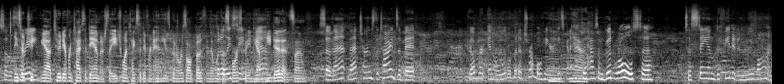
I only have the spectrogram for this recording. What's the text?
So the These three. are two, yeah, two different types of damage. So each one takes a different, and he's going to resolve both of them with But this least four he- speed. Yeah, yeah. he did it. So So that that turns the tides a bit. Gilbert in a little bit of trouble here. He's going to have Mm, yeah. to have some good rolls to to stay undefeated and move on.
